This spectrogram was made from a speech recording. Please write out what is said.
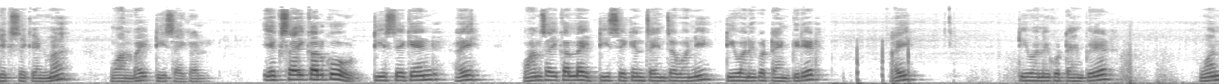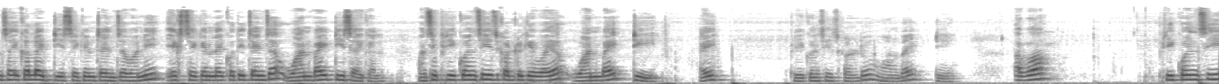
एक सेकेन्डमा वान बाई टी साइकल। एक साइकलको टी सेकेन्ड है? वान साइकललाई टी सेकेन्ड चाहिन्छ भने टी भनेको टाइम पिरियड है? टी भनेको टाइम पिरियड वान साइकललाई टी सेकेन्ड चाहिन्छ भने एक सेकेन्डलाई कति चाहिन्छ वान बाई टी साइकल भनेपछि फ्रिक्वेन्सी इजकल टु के भयो वान बाई टी है? Frequency is equal to one by T अब फ्रिक्वेन्सी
